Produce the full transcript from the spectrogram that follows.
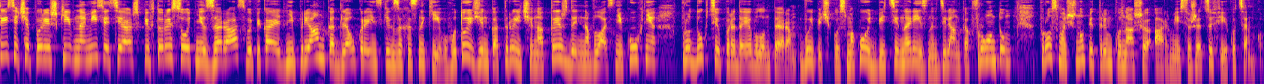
Тисяча пиріжків на місяці, аж півтори сотні за раз випікає дніпрянка для українських захисників. Готує жінка тричі на тиждень на власній кухні. Продукцію передає волонтерам. Випічку смакують бійці на різних ділянках фронту. Про смачну підтримку нашої армії. Сюжет Софії Куценко.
